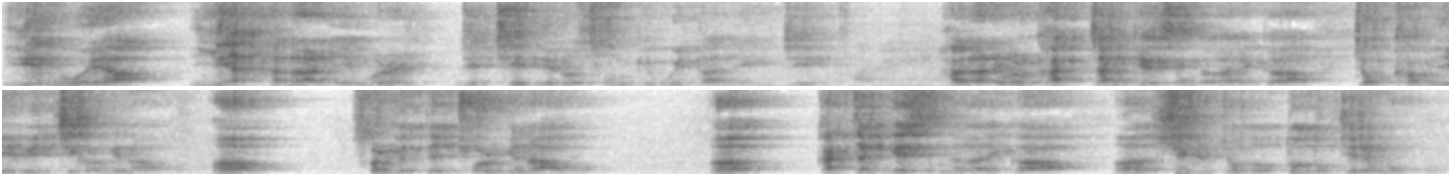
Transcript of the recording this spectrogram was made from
이게 뭐야? 이게 하나님을 이제 제대로 섬기고 있다는 얘기지. 하나님을 가짱게 생각하니까 쪽하면 예배 지각이 나오고 어? 설교 때 졸기 나오고 어? 가짱게 생각하니까 어 11조도 도둑질해 먹고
